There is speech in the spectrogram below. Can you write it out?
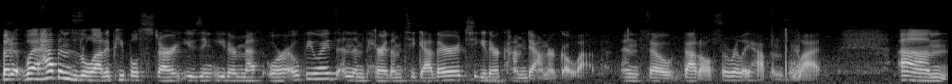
But what happens is a lot of people start using either meth or opioids and then pair them together to either come down or go up. And so that also really happens a lot. Um,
